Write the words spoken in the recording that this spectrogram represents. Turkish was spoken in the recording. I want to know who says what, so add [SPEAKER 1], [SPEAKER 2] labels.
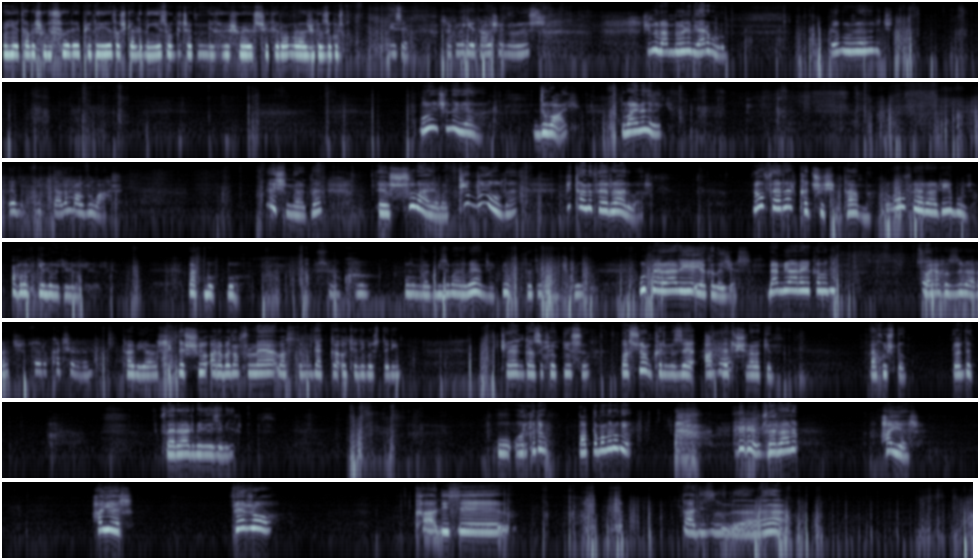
[SPEAKER 1] GTA 5 videosulara hepiniz hoş geldiniz. Bugün Çakın GTA 5 videosu çekiyorum. Birazcık hızlı kurdum. Neyse. Çakın GTA 5 oynuyoruz. Şimdi ben böyle bir yer buldum. Ve buranın için. Bunun içinde bir yer var. Dubai. Dubai ne demek?
[SPEAKER 2] Ve iki tane mazu var.
[SPEAKER 1] E şimdi arkadaşlar. E, şu var ya bak. Ki bu yolda bir tane Ferrari var. Ve o Ferrari kaçıyor şimdi tamam mı? Ve o Ferrari'yi bulacağım. Aha bak geliyor geliyor geliyor. geliyor. Bak bu bu.
[SPEAKER 2] Kapısı yok.
[SPEAKER 1] Oğlum bak bizim araba yanacak. Dur zaten çıkıyor. Bu Ferrari'yi yakalayacağız. Ben bir ara yakaladım. Baya hızlı bir araç.
[SPEAKER 2] Sonra kaçırdım.
[SPEAKER 1] Tabii yanlışlıkla şu arabadan fırlaya bastım. Bir dakika ötede göstereyim. Şöyle gazı köklüyorsun. Basıyorum kırmızı atla tuşuna bakın. Bak uçtum. Gördün. Ferrari beni gezebilir. O arkada patlamalar oluyor. Ferrari Hayır. Hayır. Ferro. Kardeşim. Kardeşim ya.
